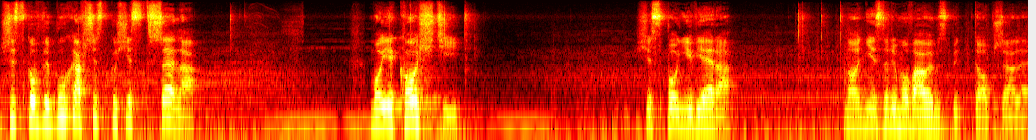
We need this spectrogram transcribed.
Wszystko wybucha, wszystko się strzela. Moje kości się sponiewiera. No, nie zrymowałem zbyt dobrze, ale...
